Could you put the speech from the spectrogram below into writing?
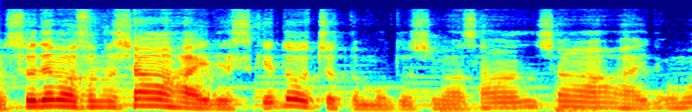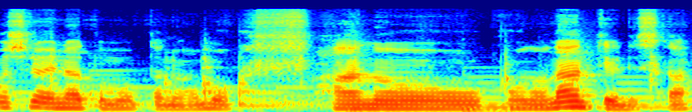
ん、それでまあその上海ですけど、ちょっと戻します。上海で面白いなと思ったのはもう、あのー、この何て言うんですか、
